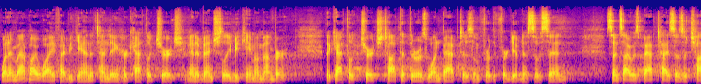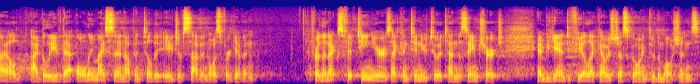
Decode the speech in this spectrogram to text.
When I met my wife, I began attending her Catholic church and eventually became a member. The Catholic Church taught that there was one baptism for the forgiveness of sin. Since I was baptized as a child, I believe that only my sin up until the age of seven was forgiven. For the next 15 years, I continued to attend the same church and began to feel like I was just going through the motions.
